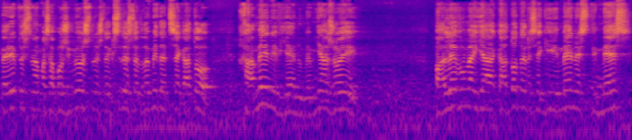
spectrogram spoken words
περίπτωση να μας αποζημιώσουν στο 60-70%. Χαμένοι βγαίνουμε, μια ζωή. Παλεύουμε για κατώτερες εγγυημένες τιμές.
